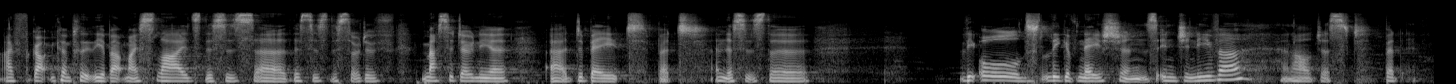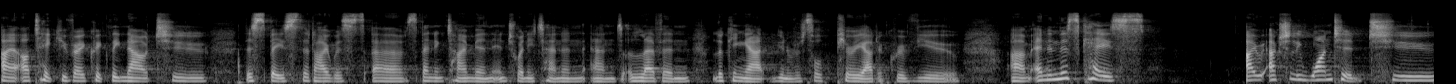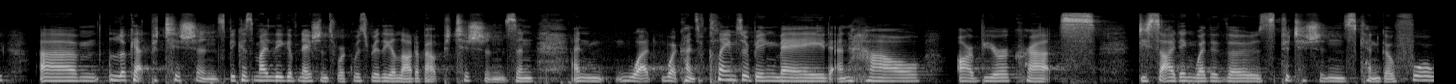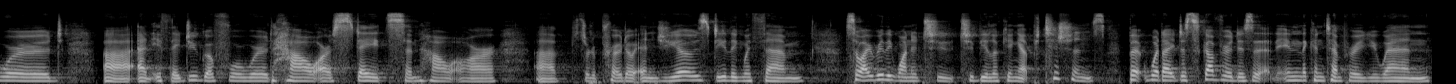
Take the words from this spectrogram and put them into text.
I've forgotten completely about my slides. This is, uh, this is the sort of Macedonia uh, debate, but, and this is the, the old League of Nations in Geneva, and I'll just, but I'll take you very quickly now to the space that I was uh, spending time in in 2010 and, and 11, looking at Universal Periodic Review. Um, and in this case, I actually wanted to um, look at petitions because my League of Nations work was really a lot about petitions and, and what, what kinds of claims are being made and how are bureaucrats deciding whether those petitions can go forward, uh, and if they do go forward, how are states and how are uh, sort of proto-NGOs dealing with them. So I really wanted to, to be looking at petitions. But what I discovered is that in the contemporary UN,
